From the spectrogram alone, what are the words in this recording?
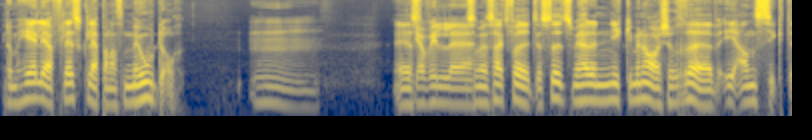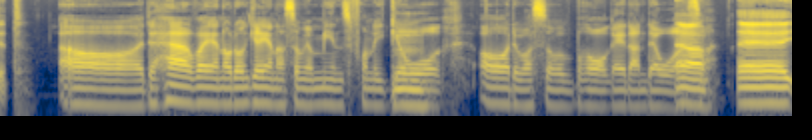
de heliga fläskläpparnas moder. Mm. Eh, Jag vill... eh, Som jag sagt förut, jag såg ut som jag hade Nicki Minaj röv i ansiktet. Ja, det här var en av de grejerna som jag minns från igår. Mm. Ja, det var så bra redan då Ja. alltså. Eh,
